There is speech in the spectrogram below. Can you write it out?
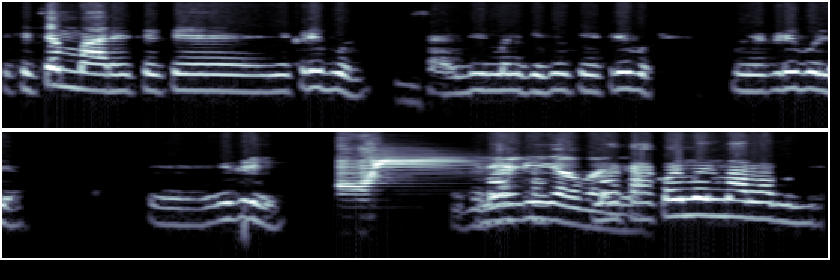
તો કે ચમ મારે? તો કે એકડી બોલ. સાહેબ મને કીધું કે એકડી બોલ. હું એકડી બોલ્યો. એકડી. તો તો રેડી જાવ મારા બાજુ. કાકો મને મારવા મને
